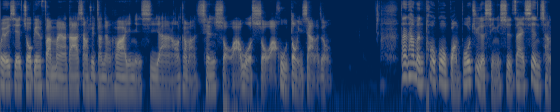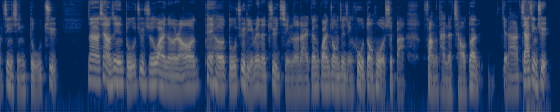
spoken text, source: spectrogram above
会有一些周边贩卖啊，大家上去讲讲话、演演戏啊，然后干嘛牵手啊、握手啊、互动一下嘛这种。但是他们透过广播剧的形式在现场进行读剧。那现场进行读剧之外呢，然后配合读剧里面的剧情呢，来跟观众进行互动，或者是把访谈的桥段给它加进去。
